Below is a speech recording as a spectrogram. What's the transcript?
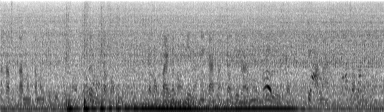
นะครับตามมันตามบันที่ที่ผมซึ่งเจ้าของเจ้าของแปลงเจ้าของที่เนี่ยให้การกับเจ้าที่แล้วเมื่อที่ที่ผ่านมาครับ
